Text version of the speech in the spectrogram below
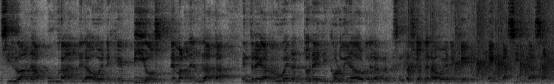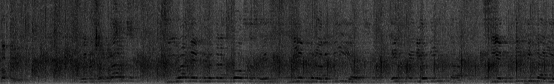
Silvana Puján de la ONG BIOS de Mar del Plata. Entrega Rubén Antonelli, coordinador de la representación de la ONG en Casilda, Santa Fe. Muchas gracias. Silvana, entre otras cosas, es miembro de BIOS, es periodista, científica y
